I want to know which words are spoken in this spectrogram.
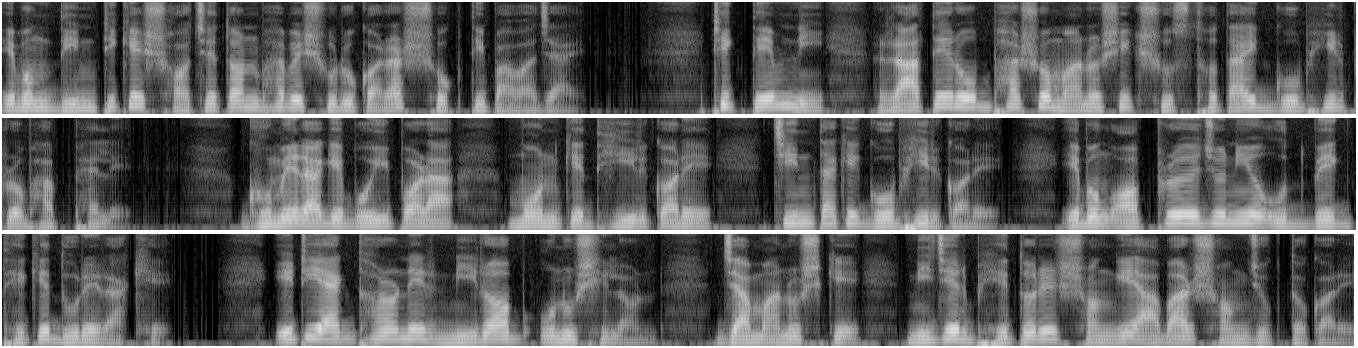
এবং দিনটিকে সচেতনভাবে শুরু করার শক্তি পাওয়া যায়। ঠিক তেমনি, রাতের অভ্যাসও মানসিক সুস্থতায় গভীর প্রভাব ফেলে। ঘুমের আগে বই পড়া, মনকে ধীর করে, চিন্তাকে গভীর করে এবং অপ্রয়োজনীয় উদ্বেগ থেকে দূরে রাখে। এটি এক ধরনের নীরব অনুশীলন যা মানুষকে নিজের ভেতরের সঙ্গে আবার সংযুক্ত করে।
